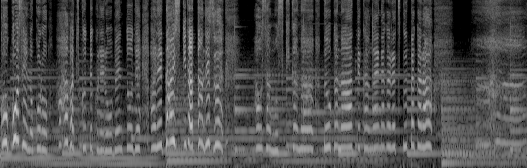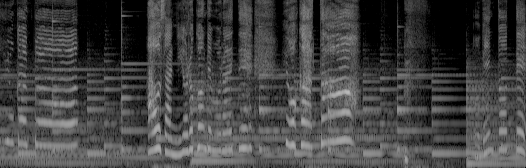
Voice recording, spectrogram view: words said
高校生の頃母が作ってくれるお弁当であれ大好きだったんです。青さんも好きかなどうかなって考えながら作ったから。あーよかった。青さんに喜んでもらえてよかった。お弁当って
